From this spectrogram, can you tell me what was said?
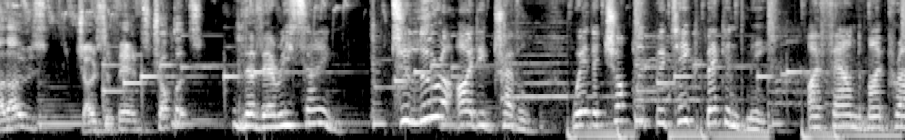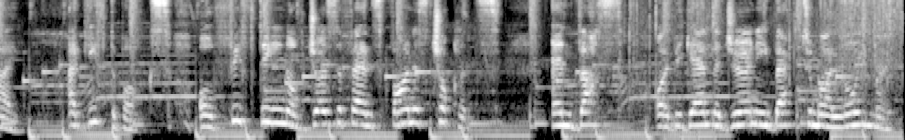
Are those Josophan's chocolates? The very same. To Leura I did travel, where the chocolate boutique beckoned me. I found my prey, a gift box of 15 of Josophan's finest chocolates, and thus I began the journey back to my loin mate.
